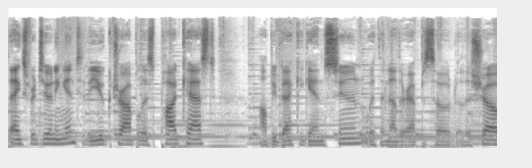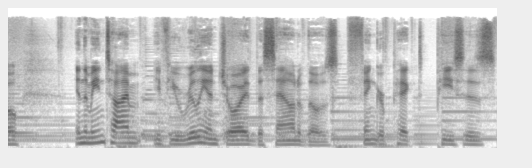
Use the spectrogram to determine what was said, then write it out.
Thanks for tuning in to the Uketropolis podcast. I'll be back again soon with another episode of the show. In the meantime, if you really enjoyed the sound of those finger picked pieces,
